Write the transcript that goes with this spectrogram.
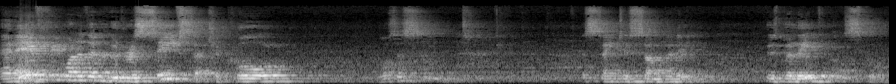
And every one of them who'd received such a call was a saint. A saint is somebody who's believed the gospel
